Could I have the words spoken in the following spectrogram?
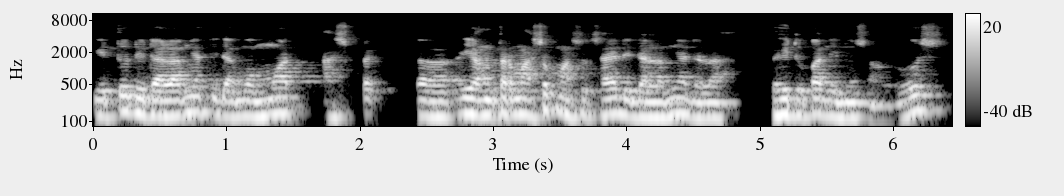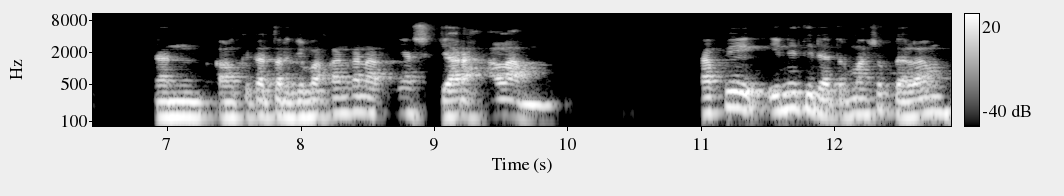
itu di dalamnya tidak memuat aspek yang termasuk maksud saya di dalamnya adalah kehidupan dinosaurus dan kalau kita terjemahkan kan artinya sejarah alam tapi ini tidak termasuk dalam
